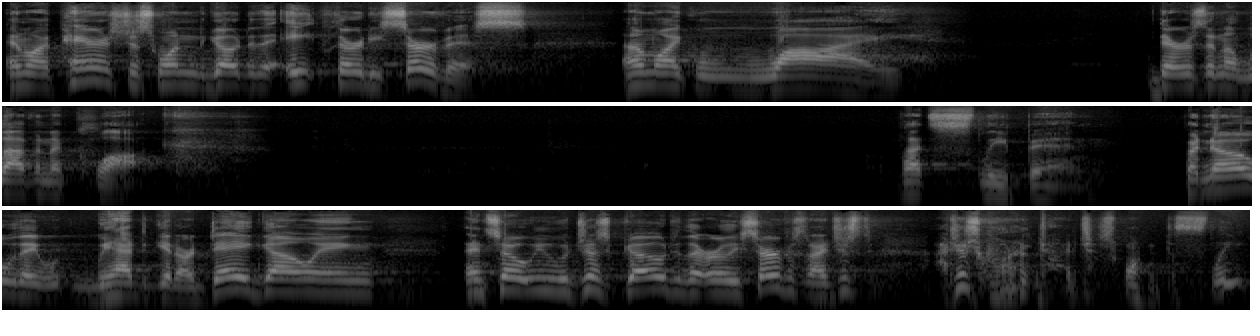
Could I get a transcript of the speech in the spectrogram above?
and my parents just wanted to go to the 8:30 service. And I'm like, why? There's an 11 o'clock. Let's sleep in. But no, they, we had to get our day going. And so we would just go to the early service, and I just, I just wanted, I just wanted to sleep.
